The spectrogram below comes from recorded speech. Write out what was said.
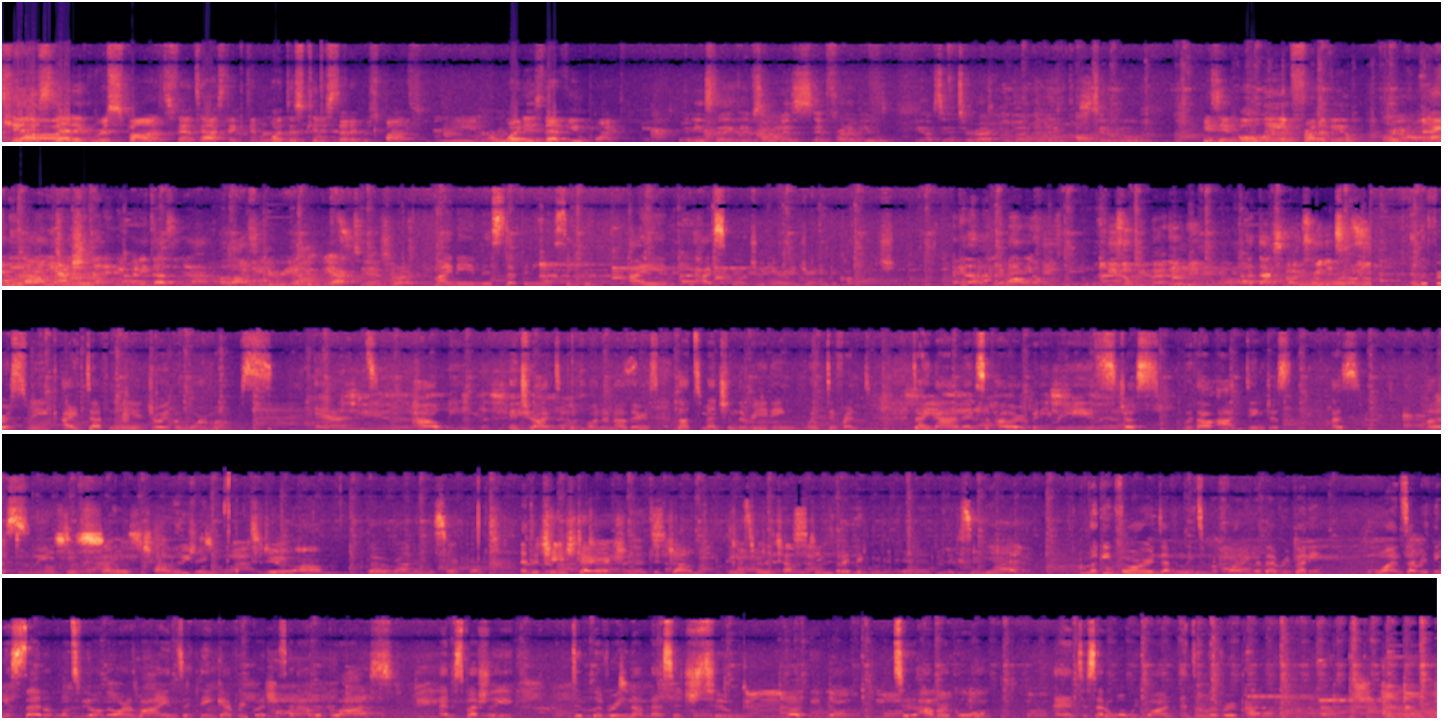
Right. Kinesthetic response. Fantastic. And what does kinesthetic response mean? Or what is that viewpoint? It means like if someone is in front of you, you have to interact with them and then cause you to move. Is it only in front of you? Or Any, any action that anybody does in that allows you to react. react to it. That's right. My name is Stephanie Sabin. I am the high school junior and journeying to college. Please don't be mad at me. ¿Qué tal, I was going to tell you. In the first week, I definitely enjoyed the warm-ups and how we interacted with one another. Not to mention the reading with different dynamics of how everybody reads, just without acting, just as us. I thought it was challenging to do um, the run in the circle and to change direction and to jump. I think it's really challenging, but I think we're gonna get it like soon. Yeah. I'm looking forward definitely to performing with everybody. Once everything is settled, once we all know our lines, I think everybody's gonna have a blast. And especially delivering that message to what we want, to have our goal and to settle what we want and deliver it properly.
